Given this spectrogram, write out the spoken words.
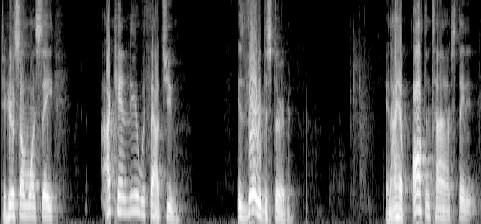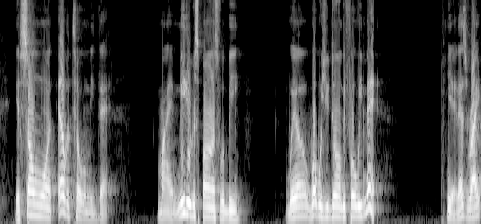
To hear someone say, I can't live without you, is very disturbing. And I have oftentimes stated if someone ever told me that, my immediate response would be, Well, what was you doing before we met? Yeah, that's right.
